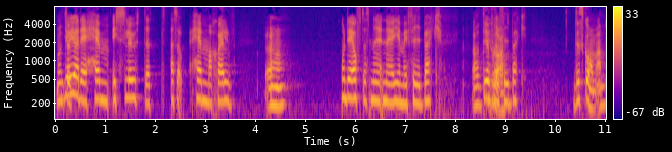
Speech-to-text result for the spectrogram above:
Man typ, Jag gör det hem, i slutet, alltså hemma själv. Ja, Och det är oftast när jag ger mig feedback. ja det är bra. feedback. Det ska man.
